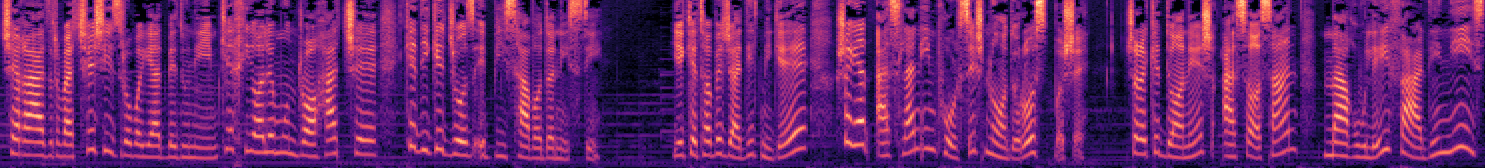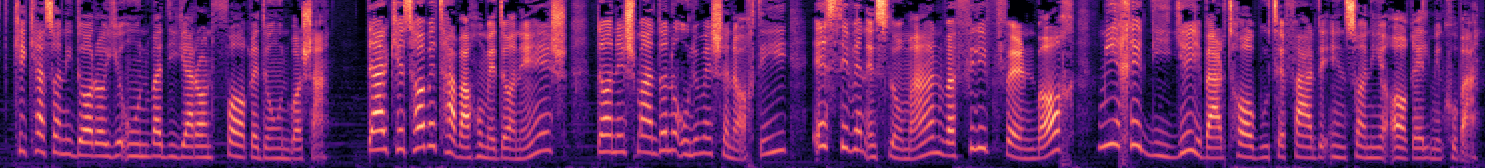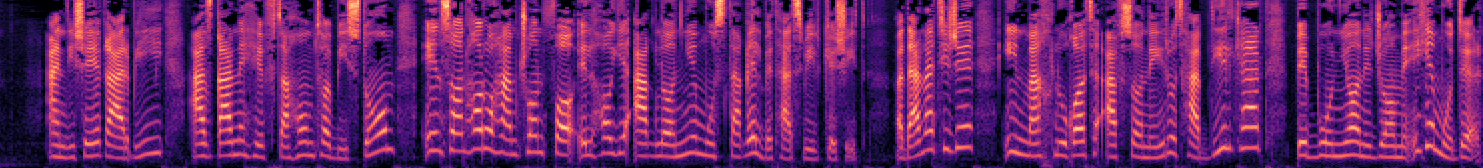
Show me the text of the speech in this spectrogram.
چقدر و چه چیز رو باید بدونیم که خیالمون راحت چه که دیگه جزء بی سوادا نیستیم؟ یه کتاب جدید میگه شاید اصلا این پرسش نادرست باشه چرا که دانش اساساً مقوله فردی نیست که کسانی دارای اون و دیگران فاقد اون باشن. در کتاب توهم دانش، دانشمندان علوم شناختی استیون اسلومن و فیلیپ فرنباخ میخ دیگهی بر تابوت فرد انسانی عاقل میکوبن. اندیشه غربی از قرن هفدهم تا بیستم انسانها رو همچون فائلهای اقلانی مستقل به تصویر کشید و در نتیجه این مخلوقات ای رو تبدیل کرد به بنیان جامعه مدرن.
